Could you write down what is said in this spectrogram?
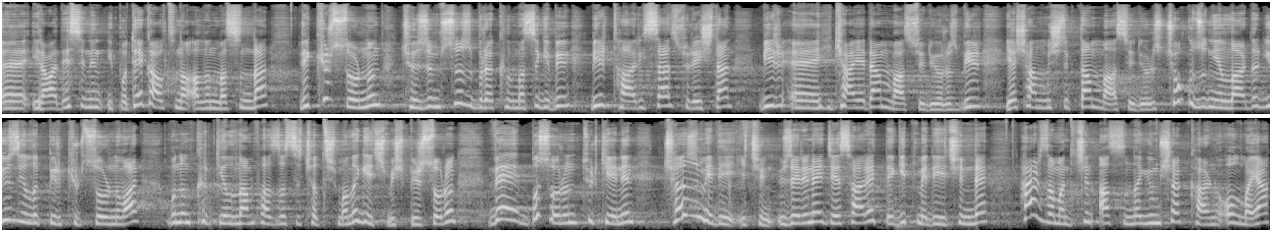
e, iradesinin ipotek altına alınmasından ve Kürt sorunun çözümsüz bırakılması gibi bir tarihsel süreçten bir e, hikayeden bahsediyoruz. Bir yaşanmışlıktan bahsediyoruz. Çok uzun yıllardır 100 yıllık bir Kürt sorunu var. Bunun 40 yıldan fazlası çatışmalı geçmiş bir sorun ve bu sorun Türkiye'nin çözmediği için üzerine cesaretle gitmediği için de her zaman aslında yumuşak karnı olmaya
